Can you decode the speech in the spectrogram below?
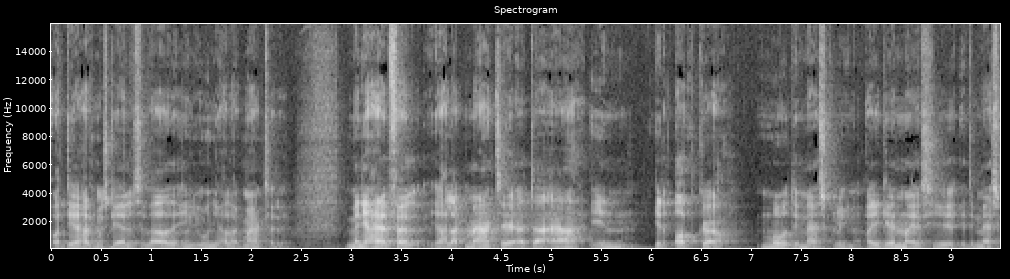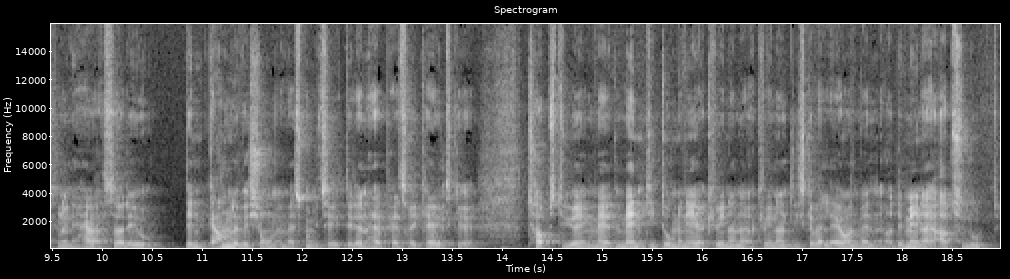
og det har det måske altid været, egentlig uden jeg har lagt mærke til det. Men jeg har i hvert fald jeg har lagt mærke til, at der er en, et opgør mod det maskuline. Og igen, når jeg siger det maskuline her, så er det jo den gamle version af maskulinitet. Det er den her patriarkalske topstyring med, at mænd de dominerer kvinderne, og kvinderne de skal være lavere end mænd. Og det mener jeg absolut,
